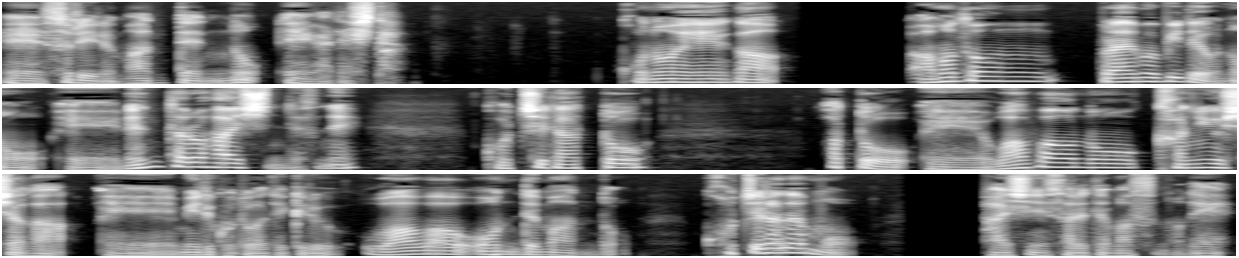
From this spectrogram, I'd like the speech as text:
えー、スリル満点の映画でした。この映画、Amazon プライムビデオの、えー、レンタル配信ですね。こちらと、あと、えー、ワーワーの加入者が、えー、見ることができるワーワーオンデマンド。こちらでも配信されてますので、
